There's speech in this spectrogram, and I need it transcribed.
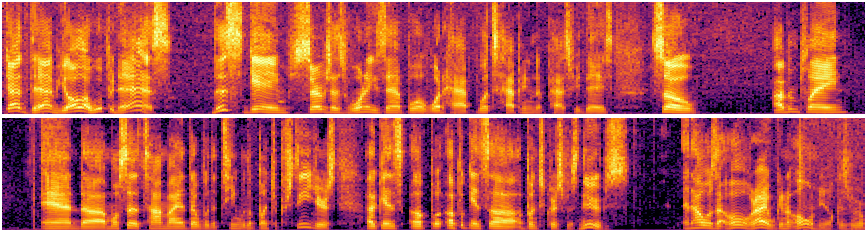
God damn, y'all are whooping ass. This game serves as one example of what hap- what's happening in the past few days. So, I've been playing, and uh, most of the time I end up with a team with a bunch of prestigers against up up against uh, a bunch of Christmas noobs. And I was like, oh right, we're gonna own, you know, because we're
